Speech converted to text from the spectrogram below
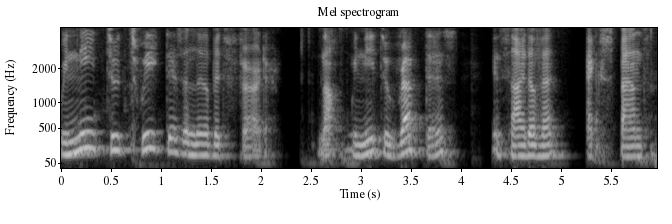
we need to tweak this a little bit further. Now we need to wrap this inside of an expand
